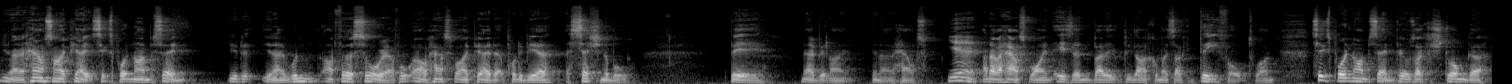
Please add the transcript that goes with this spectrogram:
you know, House IPA at six point nine percent. You'd, you know, when I first saw it, I thought, oh, House IPA, that'd probably be a, a sessionable beer. No, a bit like you know, house. Yeah. I know a house wine isn't, but it'd be like almost like a default one. Six point nine percent feels like a stronger.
